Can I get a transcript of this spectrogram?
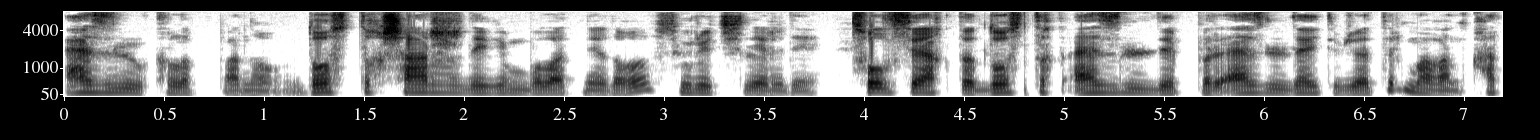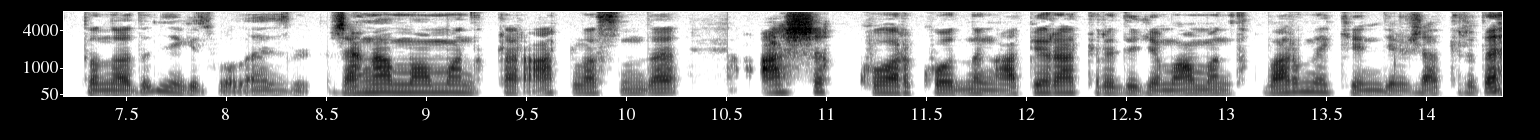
Әзіл қылып анау достық шарж деген болатын еді ғой суретшілерде. Сол сияқты достық әзіл деп бір әзілді айтып жатыр маған қатты ұнады негізі ол әзіл. Жаңа мамандықтар атласында ашық qr кодының операторы деген мамандық бар ма екен деп жатыр да?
